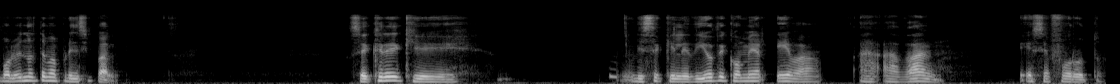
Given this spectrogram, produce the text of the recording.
volviendo al tema principal, se cree que dice que le dio de comer Eva a Adán ese fruto.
